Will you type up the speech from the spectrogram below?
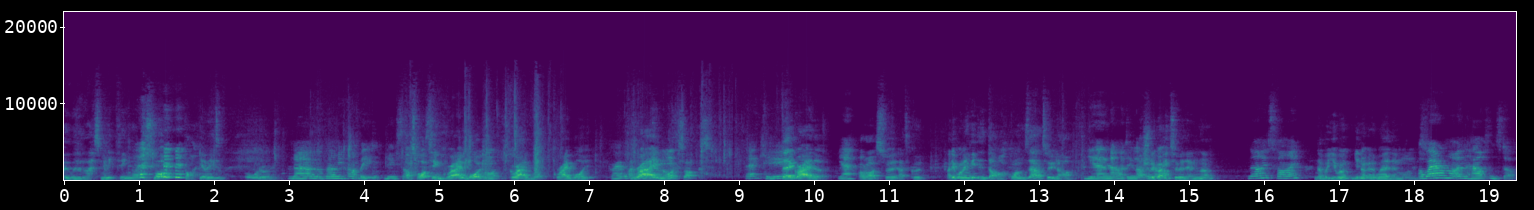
It was a last minute thing. I just like, fuck it, I need to order it. No, love them. You can't beat new socks. That's what's in grey, white, night. Grey, what? Grey, white. Grey, white. Grey night socks. They're cute. They're grey though. yeah. Alright, sweet, that's good. I didn't want to get you the dark ones, they are too dark. Yeah, no, I do like I should have got you two of them though. No, it's fine. No, but you won't, you're not going to wear them ones. I wear them not in the house and stuff.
